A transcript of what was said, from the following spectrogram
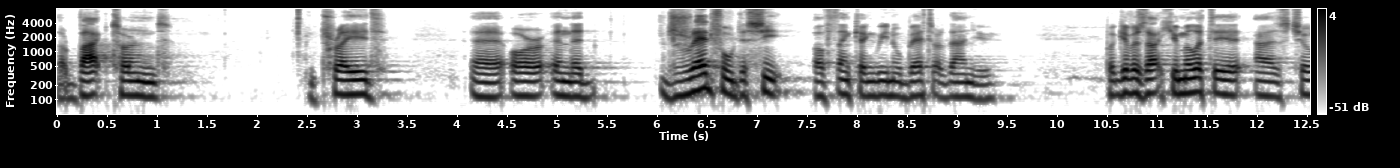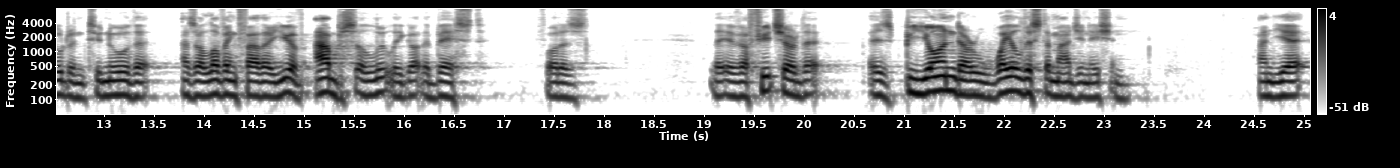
with our back turned pride uh, or in the dreadful deceit of thinking we know better than you. But give us that humility as children to know that as a loving Father, you have absolutely got the best for us. That you have a future that is beyond our wildest imagination and yet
